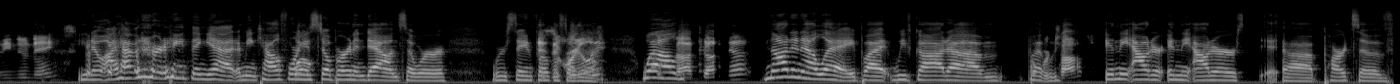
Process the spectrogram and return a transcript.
Any new names? You know, I haven't heard anything yet. I mean, California's Well- still burning down, so we're we're staying focused on that. Well, Not done yet. not in LA, but we've got um, but we- in the outer in the outer uh, parts of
